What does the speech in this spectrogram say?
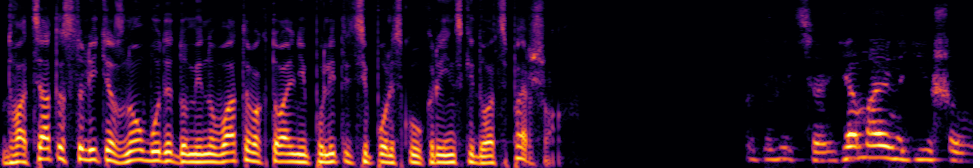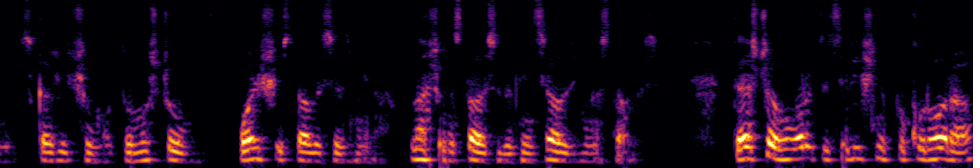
20 століття знову буде домінувати в актуальній політиці польсько-українській 21-го? Дивіться, я маю надію, що ні. Скажу чому. Тому що в Польщі сталася зміна. Наша не сталася до кінця, але зміна сталася. Те, що говорите, це рішення прокурора.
